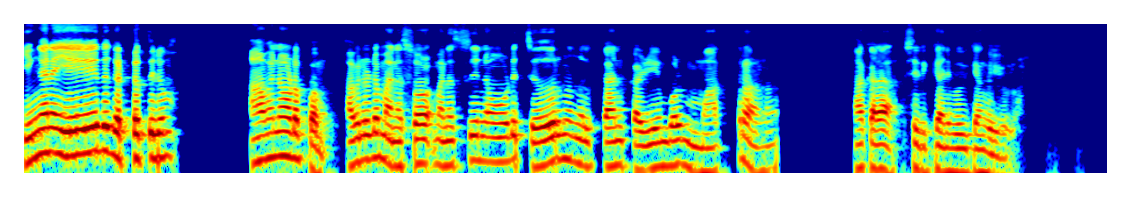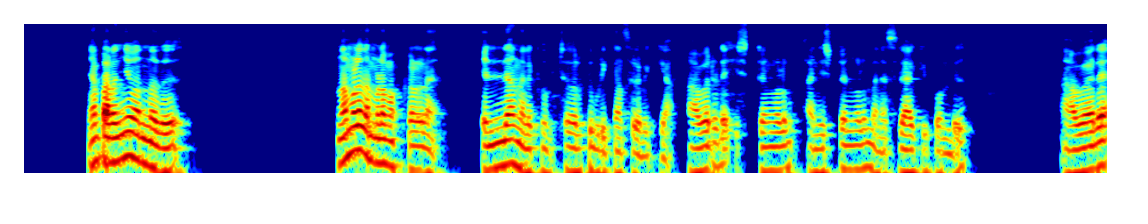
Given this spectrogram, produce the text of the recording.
ഇങ്ങനെ ഏത് ഘട്ടത്തിലും അവനോടൊപ്പം അവരുടെ മനസ്സോ മനസ്സിനോട് ചേർന്ന് നിൽക്കാൻ കഴിയുമ്പോൾ മാത്രമാണ് ആ കല ശരിക്കും അനുഭവിക്കാൻ കഴിയുള്ളൂ. ഞാൻ പറഞ്ഞു വന്നത് നമ്മൾ നമ്മുടെ മക്കളെ എല്ലാ നിലക്കും ചേർത്ത് പിടിക്കാൻ ശ്രമിക്കുക. അവരുടെ ഇഷ്ടങ്ങളും അനിഷ്ടങ്ങളും മനസ്സിലാക്കിക്കൊണ്ട് അവരെ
